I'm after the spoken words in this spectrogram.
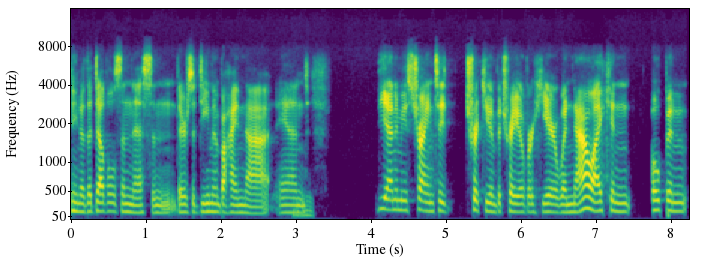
you know the devil's in this and there's a demon behind that and mm-hmm. the enemy's trying to trick you and betray over here when now I can open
